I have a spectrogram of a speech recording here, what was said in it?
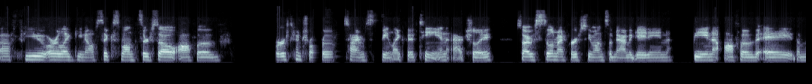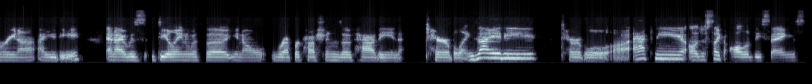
a few or like, you know, six months or so off of birth control for the time being like 15, actually. So, I was still in my first few months of navigating being off of a the Mirena IUD and I was dealing with the, you know, repercussions of having terrible anxiety, terrible uh, acne, all just like all of these things,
